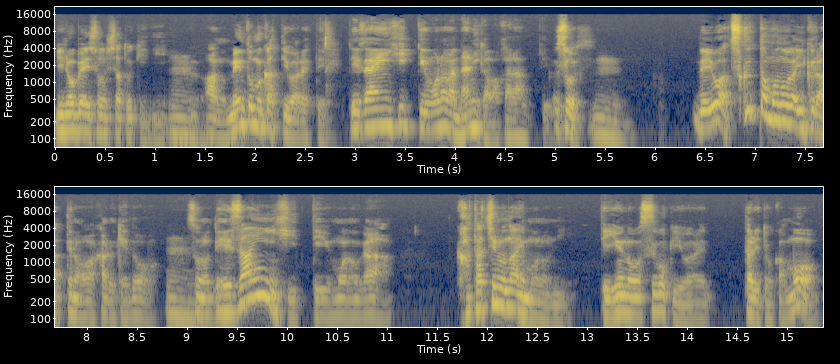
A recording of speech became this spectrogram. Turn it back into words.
リノベーションした時に、うんあの、面と向かって言われて、デザイン費っていうものが何かわからんっていう。そうです。うん。で、要は作ったものがいくらっていうのはわかるけど、うん。そのデザイン費っていうものが形のないものにっていうのをすごく言われたりとかも、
